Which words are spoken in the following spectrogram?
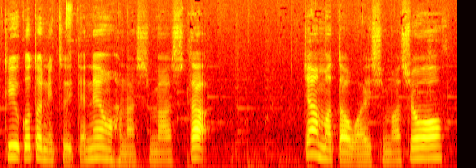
っていうことについてねお話しました。じゃあまたお会いしましょう。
